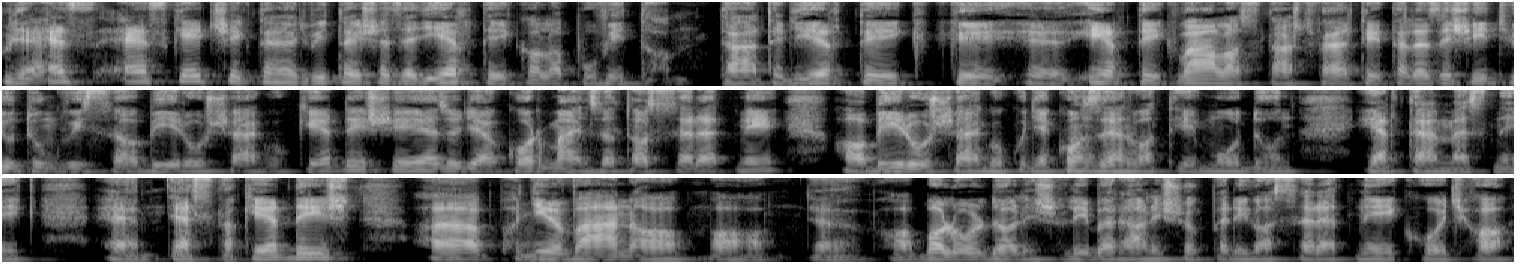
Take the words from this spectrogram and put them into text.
Ugye ez, ez kétségtelen egy vita, és ez egy érték alapú vita. Tehát egy érték, értékválasztást feltételez, és itt jutunk vissza a bíróságok kérdéséhez. Ugye a kormányzat azt szeretné, ha a bíróságok ugye konzervatív módon értelmeznék ezt a kérdést. Nyilván a, a, a baloldal és a liberálisok pedig azt szeretnék, hogy ha,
